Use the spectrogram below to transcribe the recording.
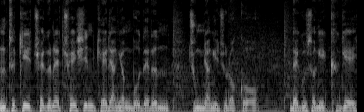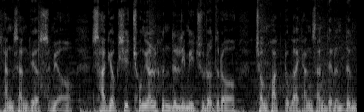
음, 특히 최근의 최신 개량형 모델은 중량이 줄었고 내구성이 크게 향상되었으며 사격 시 총열 흔들림이 줄어들어 정확도가 향상되는 등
